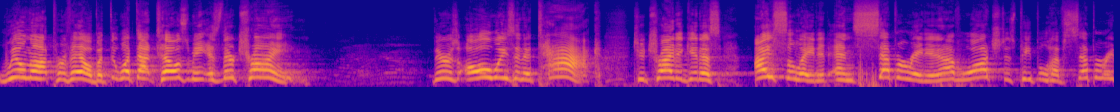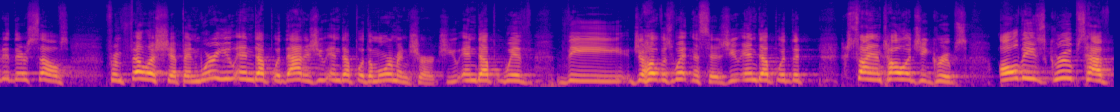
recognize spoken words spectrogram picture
will not prevail. But th- what that tells me is they're trying. There's always an attack to try to get us isolated and separated. And I've watched as people have separated themselves from fellowship. And where you end up with that is you end up with the Mormon church. You end up with the Jehovah's Witnesses. You end up with the Scientology groups. All these groups have,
